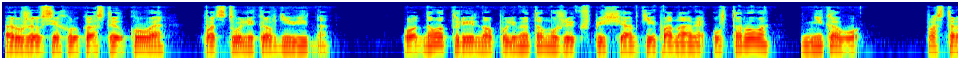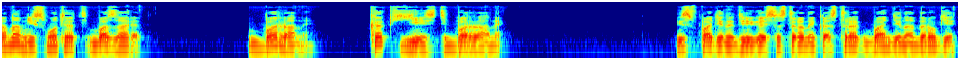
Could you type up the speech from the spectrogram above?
Оружие всех в руках стрелковое, подствольников не видно. У одного турельного пулемета мужик в песчанке и панаме, у второго — никого. По сторонам не смотрят, базарят. Бараны. Как есть бараны. Из впадины, двигаясь со стороны костра, к банде на дороге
